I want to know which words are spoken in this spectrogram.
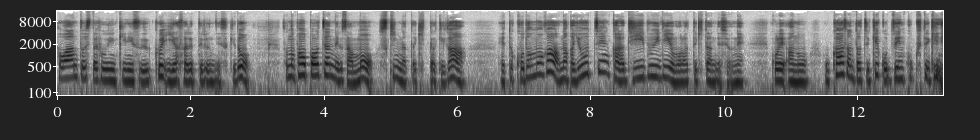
ほわんとした雰囲気にすっごい癒されてるんですけどそのパオパオチャンネルさんも好きになったきっかけが、えっと、子供がなんか幼稚園から DVD をもらってきたんですよね。これあのお母さんたち結構全国的に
